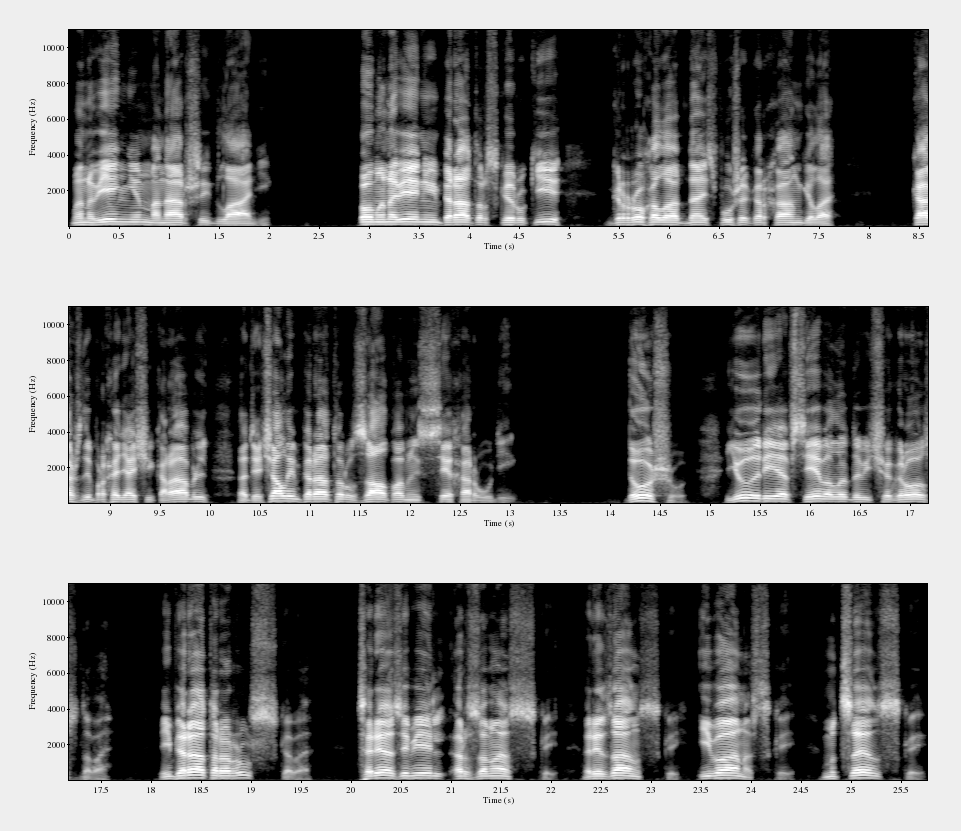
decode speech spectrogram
мановением монаршей длани. По мановению императорской руки грохала одна из пушек архангела. Каждый проходящий корабль отвечал императору залпом из всех орудий. Душу Юрия Всеволодовича Грозного, императора русского, царя земель Арзамасской, Рязанской, Ивановской, Мценской,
